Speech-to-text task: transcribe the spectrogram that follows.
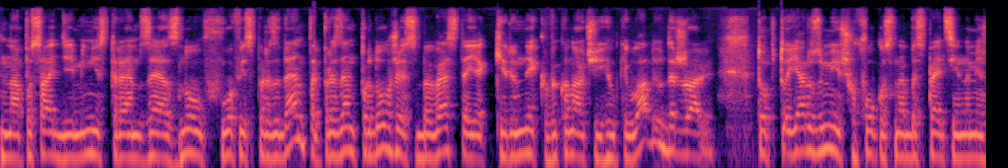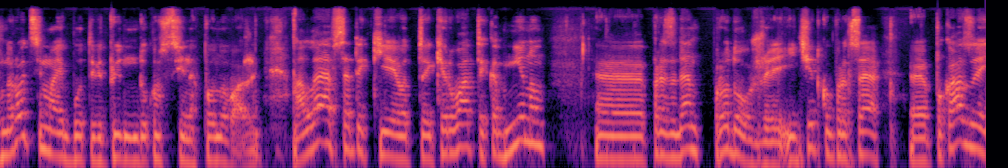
на посаді міністра МЗ знов в офіс президента, президент продовжує себе вести як керівник виконавчої гілки влади в державі. Тобто я розумію, що фокус на безпеці і на міжнародці має бути відповідно до конституційних повноважень, але все-таки, от керувати кабміном, е, президент продовжує і чітко про це показує.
